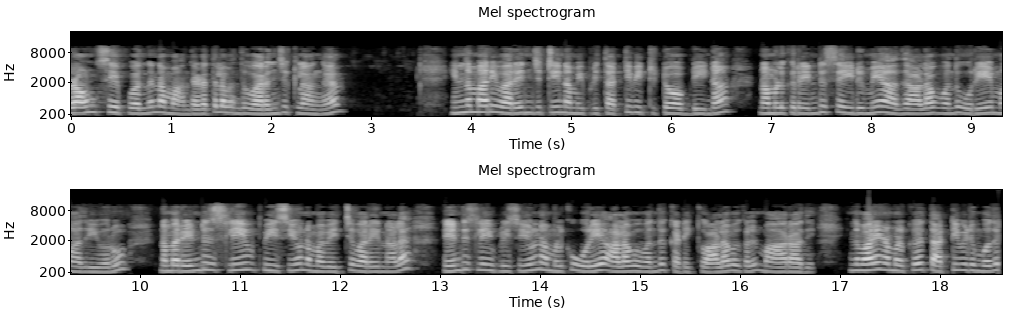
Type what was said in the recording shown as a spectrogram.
ரவுண்ட் ஷேப் வந்து நம்ம அந்த இடத்துல வந்து வரைஞ்சிக்கலாங்க. இந்த மாதிரி வரைஞ்சிட்டு நம்ம இப்படி தட்டி விட்டுட்டோம் அப்படின்னா நம்மளுக்கு ரெண்டு சைடுமே அது அளவு வந்து ஒரே மாதிரி வரும். நம்ம ரெண்டு ஸ்லீவ் பீஸையும் நம்ம வச்சு வரையினால ரெண்டு ஸ்லீவ் பீஸையும் நம்மளுக்கு ஒரே அளவு வந்து கிடைக்கும். அளவுகள் மாறாது. இந்த மாதிரி நம்மளுக்கு தட்டி விடும்போது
